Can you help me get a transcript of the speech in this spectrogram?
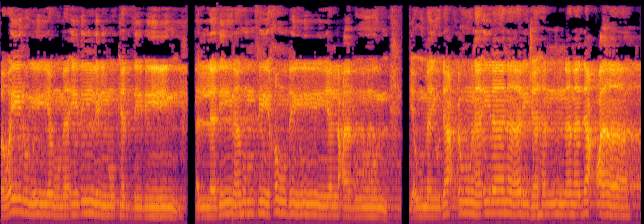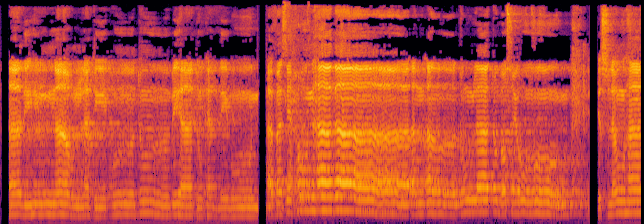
فويل يومئذ للمكذبين الذين هم في خوض يلعبون يوم يدعون إلى نار جهنم دعا هذه النار التي كنتم بها تكذبون أفسحر هذا أم أنتم لا تبصرون اصلوها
